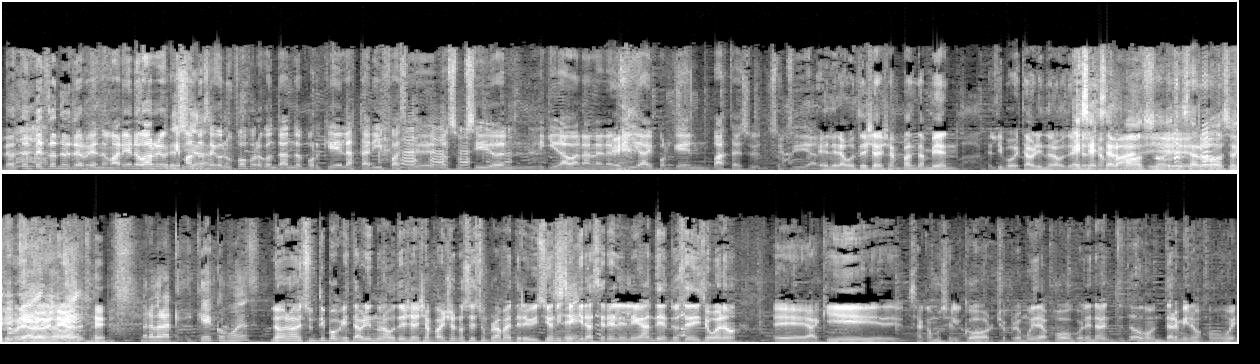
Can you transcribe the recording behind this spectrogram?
Lo estoy pensando y estoy riendo. Mariano Barrio Impresionante. quemándose con un fósforo contando por qué las tarifas, eh, los subsidios liquidaban a la energía y por qué basta de su- subsidiar. El de la botella de champán también. El tipo que está abriendo la botella Ese de es champán. hermoso, ese es hermoso, que. Para, para, ¿qué- ¿qué? ¿Cómo es? No, no, es un tipo que está abriendo una botella de champán. Yo no sé, es un programa de televisión y Sí. se quiere hacer el elegante. Entonces dice, bueno, eh, aquí sacamos el corcho, pero muy de a poco, lentamente. Todo con términos como muy.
